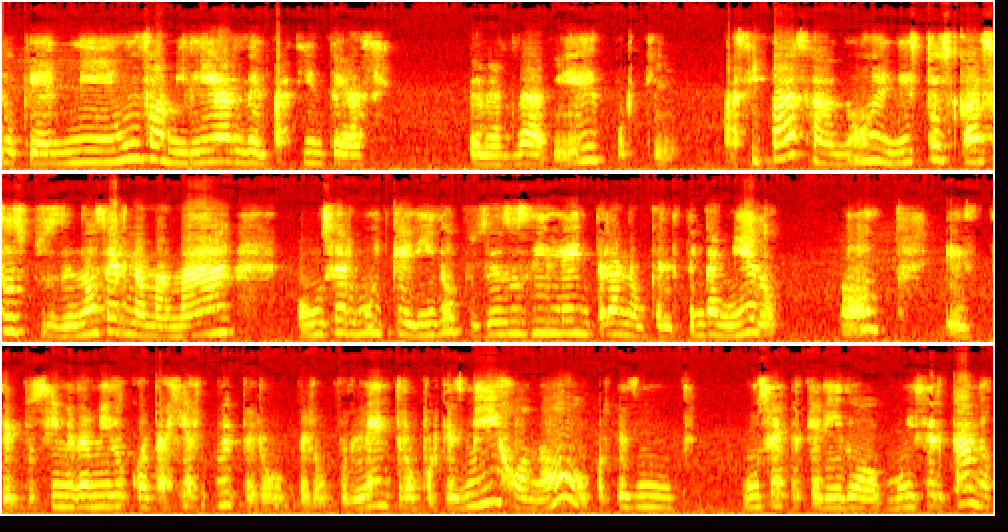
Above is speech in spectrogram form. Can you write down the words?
lo que ni un familiar del paciente hace, de verdad, ¿eh? Porque así pasa, ¿no? En estos casos, pues de no ser la mamá o un ser muy querido, pues eso sí le entran aunque le tengan miedo, ¿no? Este, pues sí me da miedo contagiarme, pero, pero pues le entro porque es mi hijo, ¿no? Porque es un, un ser querido muy cercano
